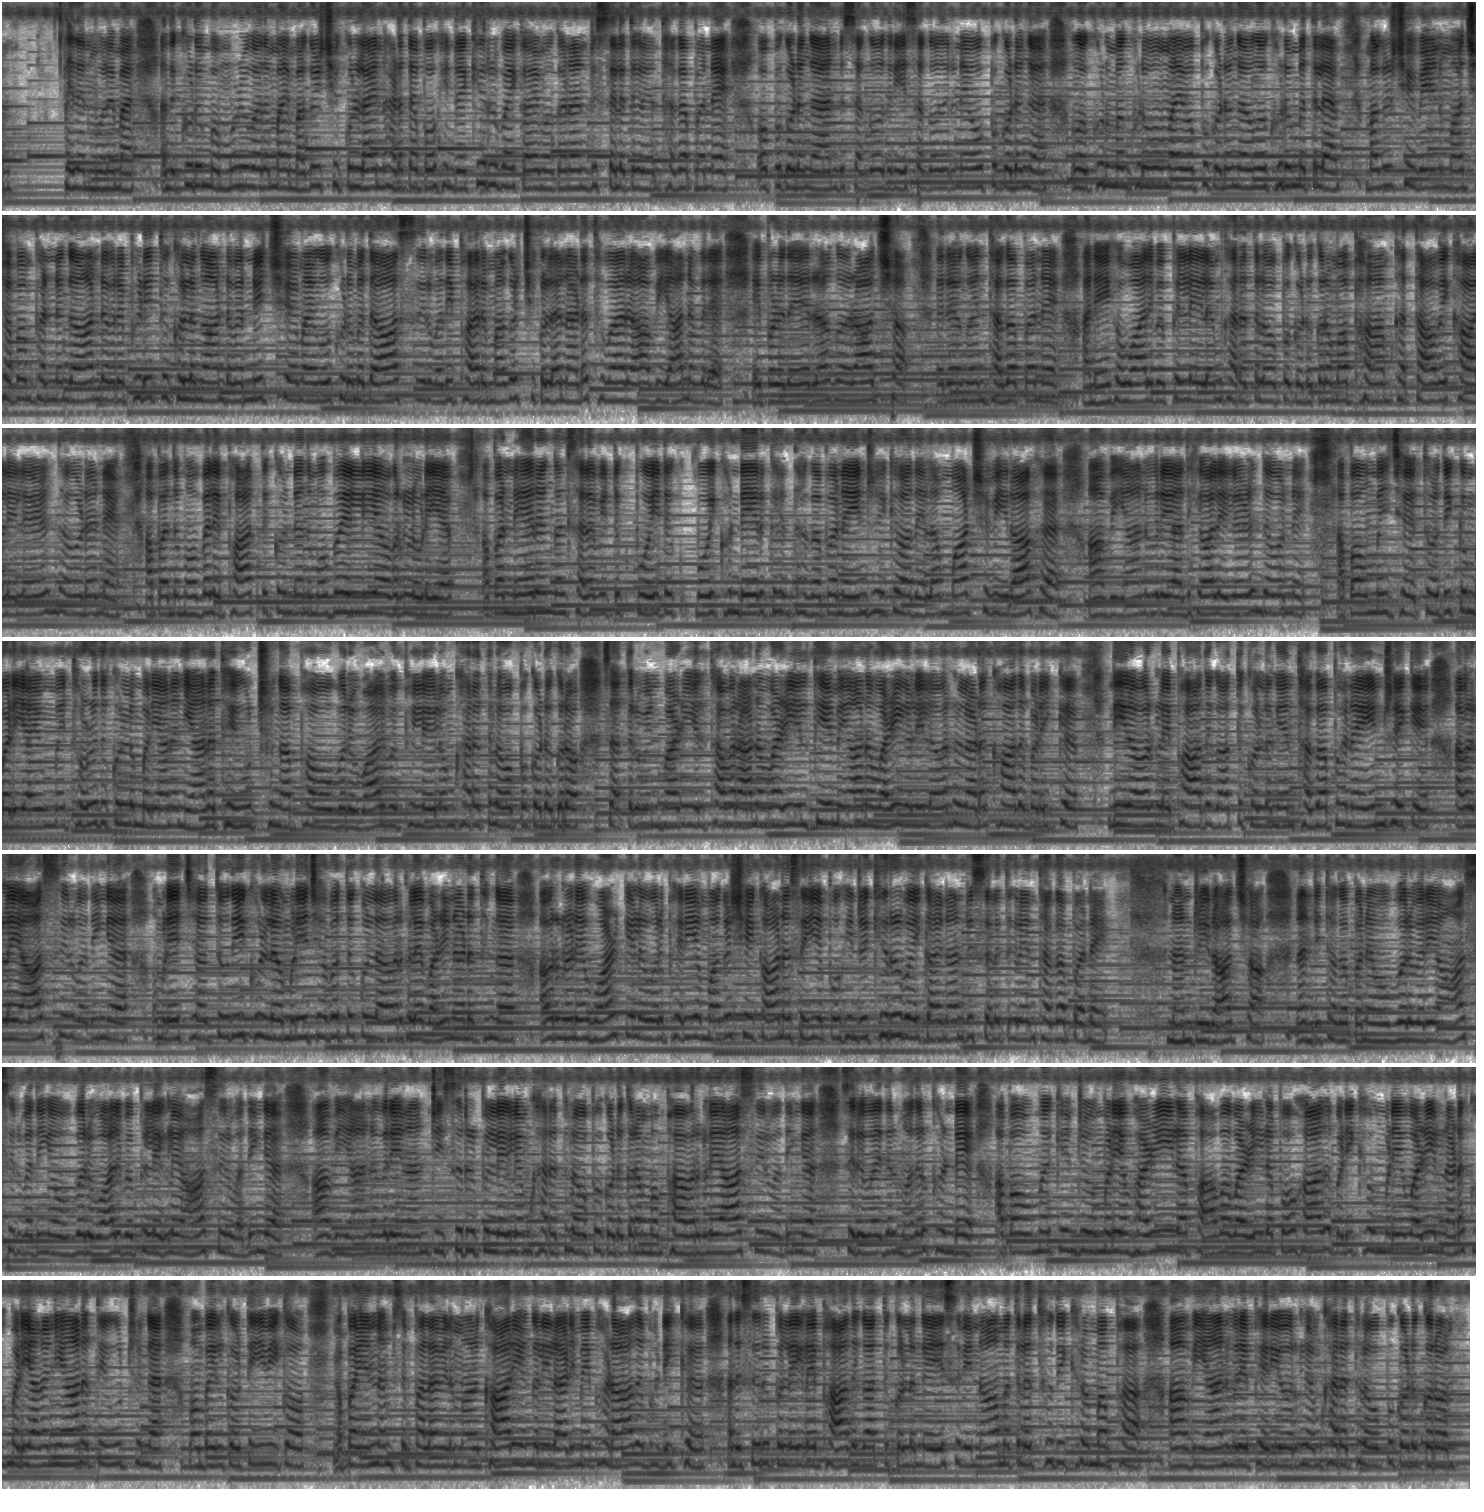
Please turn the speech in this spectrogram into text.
இதன் மூலமாய் அந்த குடும்பம் முழுவதுமாய் மகிழ்ச்சிக்குள்ளாய் நடத்த போகின்ற கிருபைக்காய் மக நன்றி செலுத்துகிறேன் தகப்பனே. ஒப்பு கொடுங்க அன்பு சகோதரி சகோதரனே ஒப்பு கொடுங்க. உங்கள் குடும்பம் குடும்பமாய் ஒப்பு கொடுங்க. உங்கள் குடும்பத்தில் மகிழ்ச்சி வேணுமா? ஜெபம் பண்ணுங்க. ஆண்டவரை பிடித்து கொள்ளுங்க. ஆண்டவர் நிச்சயமாய் உங்கள் குடும்பத்தை ஆசீர்வதிப்பார். மகிழ்ச்சிக்குள்ள நடத்துவார் ஆவியானவரை. இப்பொழுது இறங்க ராஜா இறங்கன் தகப்பனே. அநேக வாலிப பிள்ளைகளையும் கரத்தில் ஒப்பு கொடுக்குறோம். பாம் கத்தாவை காலையில் எழுந்தவுடன் உடனே அப்போ அந்த மொபைலை பார்த்து கொண்டு அந்த மொபைல்லேயே அவர்களுடைய அப்போ நேரங்கள் செலவிட்டு போயிட்டு போய்க்கொண்டே இருக்கேன் தகப்பனை. இன்றைக்கும் அதையெல்லாம் மாற்றுவீராக. ஆவியானவரே அதிகாலையில் எழுந்த உடனே அப்பா உண்மை தொதிக்கும்படியாய் உண்மை தொழுது கொள்ளும்படியான ஞானத்தை ஊற்றுங்க. அப்பா ஒவ்வொரு வாழ்வு பிள்ளைகளும் கரத்தில் ஒப்பு கொடுக்கிறோம் சத்ருவின் வழியில் தவறான வழியில் தீமையான வழிகளில் அவர்கள் நடக்காதபடிக்கு நீர் அவர்களை பாதுகாத்து கொள்ளுங்க என் தகப்பனை. இன்றைக்கு அவர்களை ஆசீர்வதிங்க. உம்முடைய ஜ துதிக்குள்ள உம்முடைய ஜெபத்துக்குள்ள அவர்களை வழிநடத்துங்க. அவர்களுடைய வாழ்க்கையில ஒரு பெரிய மகிழ்ச்சியை காண செய்ய போகின்ற கிருபைக்காய் நன்றி செலுத்துகிறேன் தகப்பனே. நன்றி ராஜா. நன்றி தகப்பனை ஒவ்வொருவரையும் ஆசீர்வதிங்க. ஒவ்வொரு வாலிப பிள்ளைகளையும் ஆசிர்வதிங்க. ஆவியானவரே நன்றி. சிறு பிள்ளைகளையும் கரத்தில் ஒப்பு கொடுக்குறோம். அப்பா அவர்களை ஆசீர்வதிங்க. சிறு வயதில் முதல் கொண்டே அப்பா உமக்கென்று உம்முடைய வழியில் பாவ வழியில் போகாதபடிக்கு உம்முடைய வழியில் நடக்கும்படியான ஞானத்தை ஊற்றுங்க. மொபைலுக்கோ டிவிக்கோ அப்பா என்ன பலவிதமான காரியங்களில் அடிமைப்படாதபடிக்கு அந்த சிறு பிள்ளைகளை பாதுகாத்து கொள்ளுங்க. இயேசுவின் நாமத்தில் துதிக்கிறோம் அப்பா. ஆண்டவரே பெரியோர்களையும் கரத்தில் ஒப்பு கொடுக்கிறோம்.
